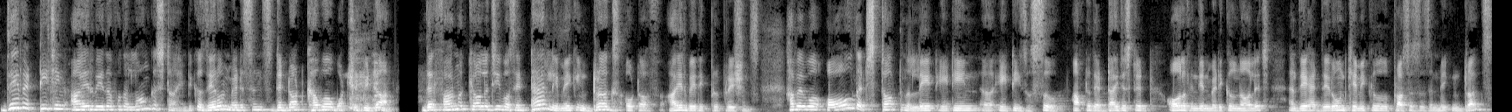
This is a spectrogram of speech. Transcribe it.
they were teaching Ayurveda for the longest time because their own medicines did not cover what should be done. Their pharmacology was entirely making drugs out of Ayurvedic preparations. However, all that stopped in the late 1880s or so, after they had digested all of Indian medical knowledge and they had their own chemical processes in making drugs.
